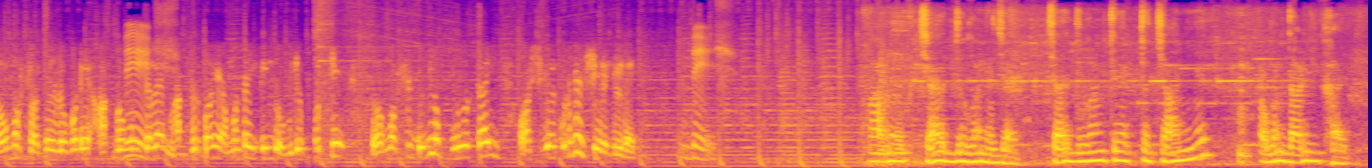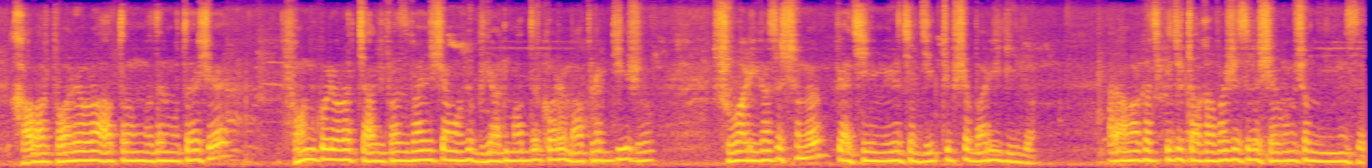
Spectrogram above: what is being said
রহমত সর্দারের ওপরে আক্রমণ। চালায় মারধর করে এমনটাই কিন্তু অভিযোগ করছে রহমত সর্দার। যদিও পুরোটাই অস্বীকার করেছে সিরাজুল গাজী বেশ। আমি চায়ের দোকানে যাই। চায়ের দোকান থেকে একটা চা নিয়ে ওখানে দাঁড়িয়ে খাই। খাওয়ার পরে ওরা আতঙ্কদের মতো এসে ফোন করে ওরা চারি পাঁচ ভাই এসে আমাকে বিরাট মারধর করে মাফলার দিয়ে সুপারি গাছের সঙ্গে পেঁচিয়ে মেরেছে জিপ টিপ সব বাড়িয়ে দিল আর আমার কাছে কিছু টাকা পয়সা ছিল সেগুলো সব নিয়েছে।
